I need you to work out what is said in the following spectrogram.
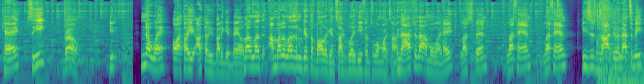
Okay. See, bro. He. No way. Oh, I thought he. I thought he was about to get bailed. I'm about to let. I'm about to let him get the ball again so I can play defense one more time. And after that, I'm gonna win. Hey, left spin, left hand, left hand. He's just not doing that to me.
